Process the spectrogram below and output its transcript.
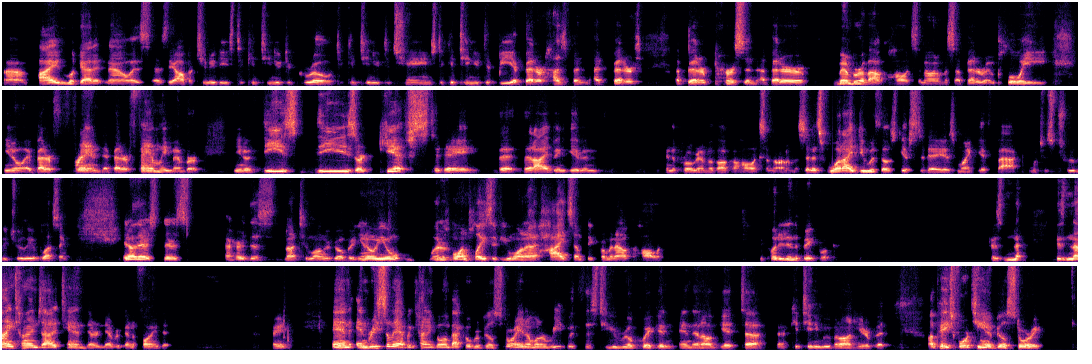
Um, I look at it now as, as the opportunities to continue to grow, to continue to change, to continue to be a better husband, a better, a better person, a better member of Alcoholics Anonymous, a better employee, you know, a better friend, a better family member. You know, these these are gifts today that that I've been given in the program of Alcoholics Anonymous. And it's what I do with those gifts today is my gift back, which is truly, truly a blessing. You know, there's, there's, I heard this not too long ago, but you know, you, there's one place if you want to hide something from an alcoholic, you put it in the big book. Because because nine times out of 10, they're never going to find it. Right. And, and recently I've been kind of going back over Bill's story and I'm going to read with this to you real quick and, and then I'll get uh, continue moving on here. But on page 14 of Bill's story,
